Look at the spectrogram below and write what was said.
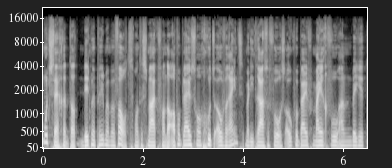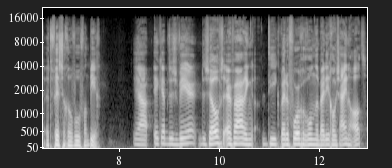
Moet zeggen dat dit me prima bevalt, want de smaak van de appel blijft gewoon goed overeind. Maar die draagt vervolgens ook voorbij, voor mijn gevoel, aan een beetje het, het frisse gevoel van het bier. Ja, ik heb dus weer dezelfde ervaring die ik bij de vorige ronde bij die rozijnen had.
